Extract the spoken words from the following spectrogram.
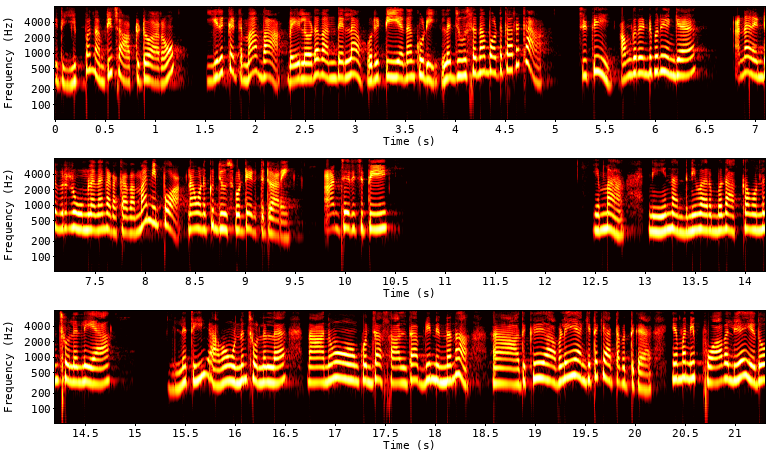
இது இப்போ நம்பி சாப்பிட்டுட்டு வரோம். இருக்கட்டுமா வா. வெயிலோட வந்துடலாம் ஒரு டீ தான் குடி. இல்லை ஜூஸ் தான் போட்டு தரட்டா? சித்தி அவங்க ரெண்டு பேரும் எங்கே? அண்ணா ரெண்டு பேரும் ரூம்ல தான் கிடக்காதம்மா. நீ போ. நான் உனக்கு ஜூஸ் போட்டு எடுத்துட்டு வரேன். ஆ சரி சித்தி. ஏம்மா நீ நந்தினி வரும்போது அக்கா ஒன்றும் சொல்லலையா? இல்லை டீ அவன் ஒன்றும் சொல்லலை. நானும் கொஞ்சம் அசால்ட்டாக அப்படி நின்னனா அதுக்கு அவளே என்கிட்ட கேட்ட பார்த்துக்க ஏம்மா நீ போகலையா? ஏதோ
